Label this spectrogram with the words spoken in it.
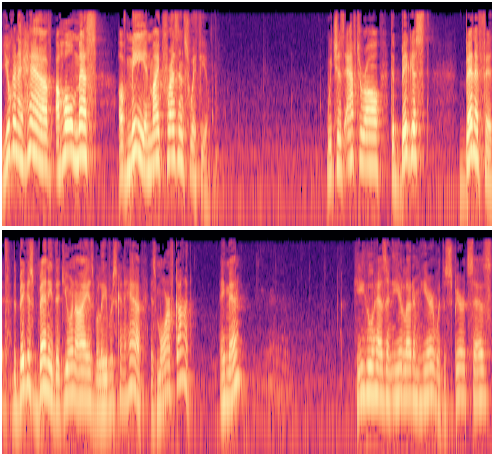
you're going to have a whole mess of me and my presence with you. Which is, after all, the biggest benefit, the biggest benny that you and I as believers can have is more of God. Amen? He who has an ear, let him hear what the Spirit says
